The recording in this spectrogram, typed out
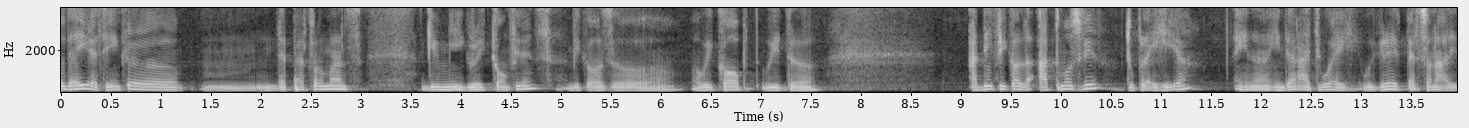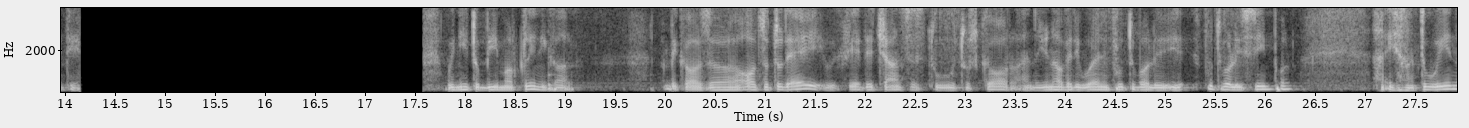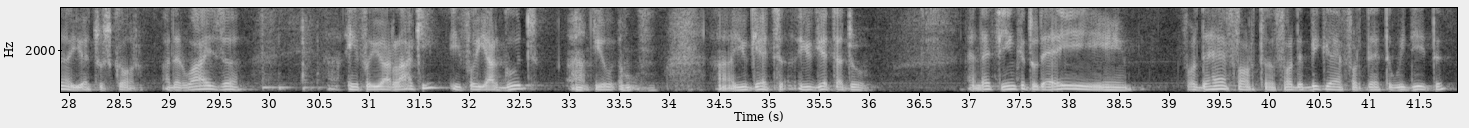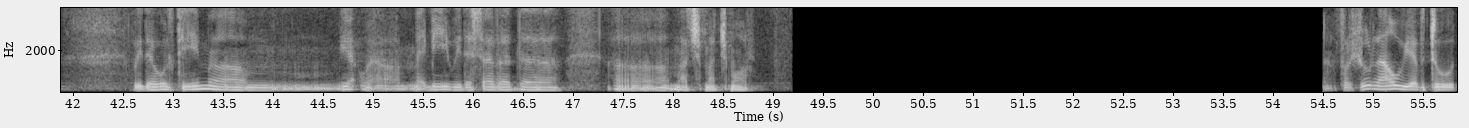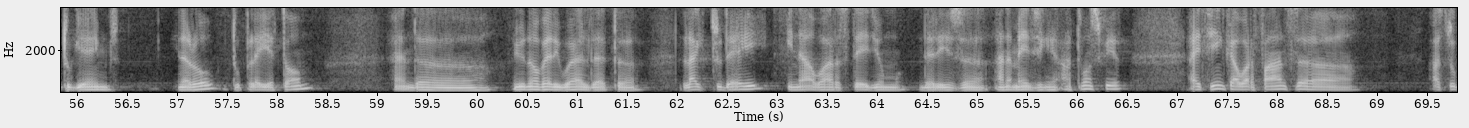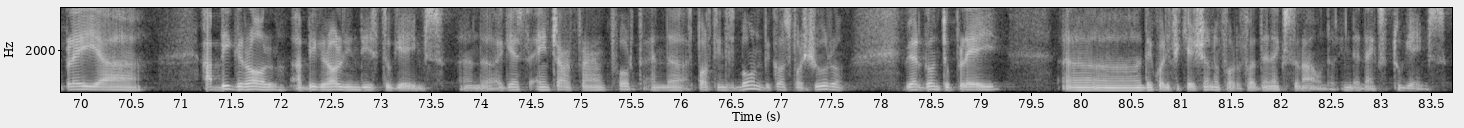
today, I think uh, mm, the performance give me great confidence because uh, we coped with uh, a difficult atmosphere to play here in, in the right way with great personality. We need to be more clinical because uh, also today we create the chances to, to score. And you know very well in football football is simple. To win you have to score. Otherwise uh, if you are lucky if you are good uh, you uh, you get you get a draw. And I think today for the effort for the big effort that we did with the whole team um, yeah well, maybe we deserved uh, uh, much much more. For sure now we have two two games in a row to play at home, and uh, you know very well that uh, like today in our stadium there is uh, an amazing atmosphere. I think our fans uh, has to play uh, a big role, a big role in these two games, and uh, guess Eintracht Frankfurt and uh, Sporting Lisbon, because for sure we are going to play the qualification for, for the next round in the next two games.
